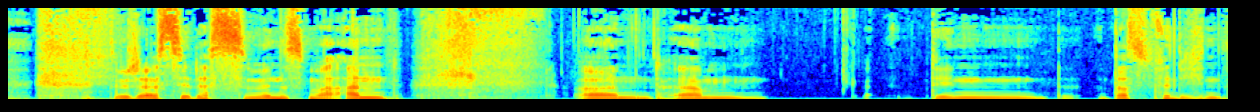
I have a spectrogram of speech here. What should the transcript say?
du schaust dir das zumindest mal an. Und ähm, den, das finde ich einen,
